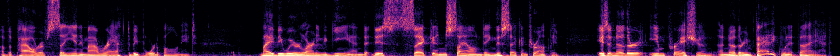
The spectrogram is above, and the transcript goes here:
of the power of sin and my wrath to be poured upon it. Maybe we are learning again that this second sounding, this second trumpet, is another impression, another emphatic one at that,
